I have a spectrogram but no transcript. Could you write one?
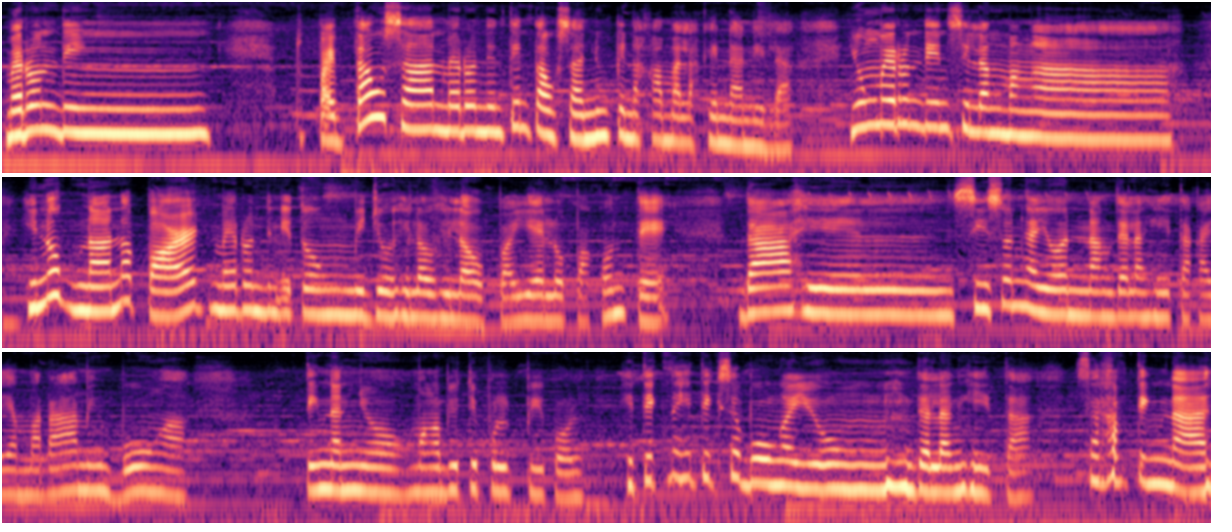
meron ding 5,000, meron din 10,000 yung pinakamalaki na nila. Yung meron din silang mga hinog na na part, meron din itong medyo hilaw-hilaw pa, yellow pa konti. Dahil season ngayon ng dalanghita kaya maraming bunga. Tingnan nyo mga beautiful people. Hitik na hitik sa bunga yung dalanghita. Sarap tingnan.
